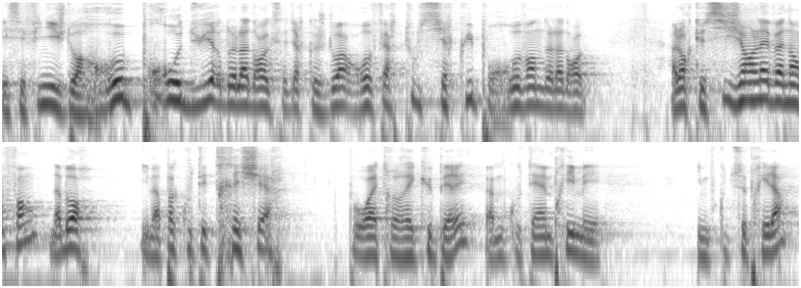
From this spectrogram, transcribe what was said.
et c'est fini. Je dois reproduire de la drogue. C'est-à-dire que je dois refaire tout le circuit pour revendre de la drogue. Alors que si j'enlève un enfant, d'abord, il ne va pas coûter très cher pour être récupéré. Il va me coûter un prix, mais il me coûte ce prix-là.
